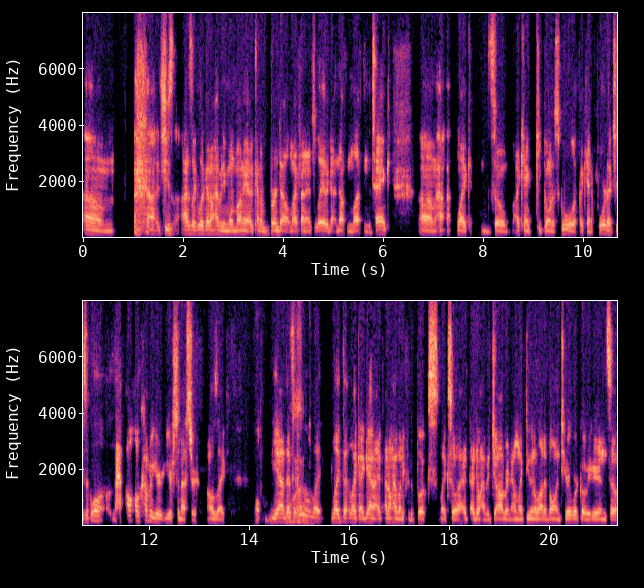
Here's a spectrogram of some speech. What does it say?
um, she's I was like, look, I don't have any more money. I kind of burned out my financial aid. I got nothing left in the tank. Um, how, like, so I can't keep going to school if I can't afford it. She's like, well, I'll, I'll cover your your semester. I was like, well, yeah, that's Whoa. cool. Like, like that. Like again, I, I don't have money for the books. Like, so I, I don't have a job right now. I'm like doing a lot of volunteer work over here, and so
